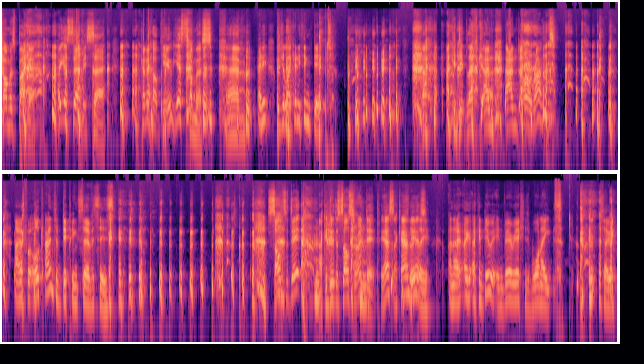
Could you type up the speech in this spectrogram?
Thomas Bagger, at your service, sir. Can I help you? Yes, Thomas. Um, Any? Would you like anything dipped? I can dip left and and or right. I offer all kinds of dipping services. Salsa dip. I can do the salsa and dip. Yes, I can. Yes. And I, I, I can do it in variations of one eighth. so you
